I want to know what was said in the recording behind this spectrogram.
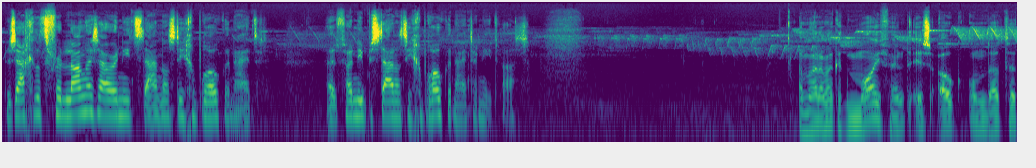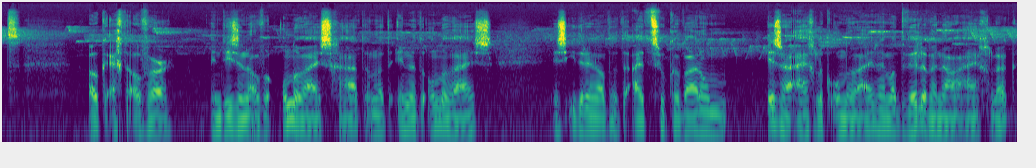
Dus eigenlijk dat verlangen zou er niet staan als die gebrokenheid. Het zou niet bestaan als die gebrokenheid er niet was. En waarom ik het mooi vind, is ook omdat het ook echt over, in die zin over onderwijs gaat. Omdat in het onderwijs is iedereen altijd uitzoeken waarom is er eigenlijk onderwijs en wat willen we nou eigenlijk.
